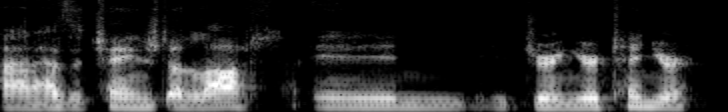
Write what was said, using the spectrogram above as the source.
And has it changed a lot in during your tenure?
